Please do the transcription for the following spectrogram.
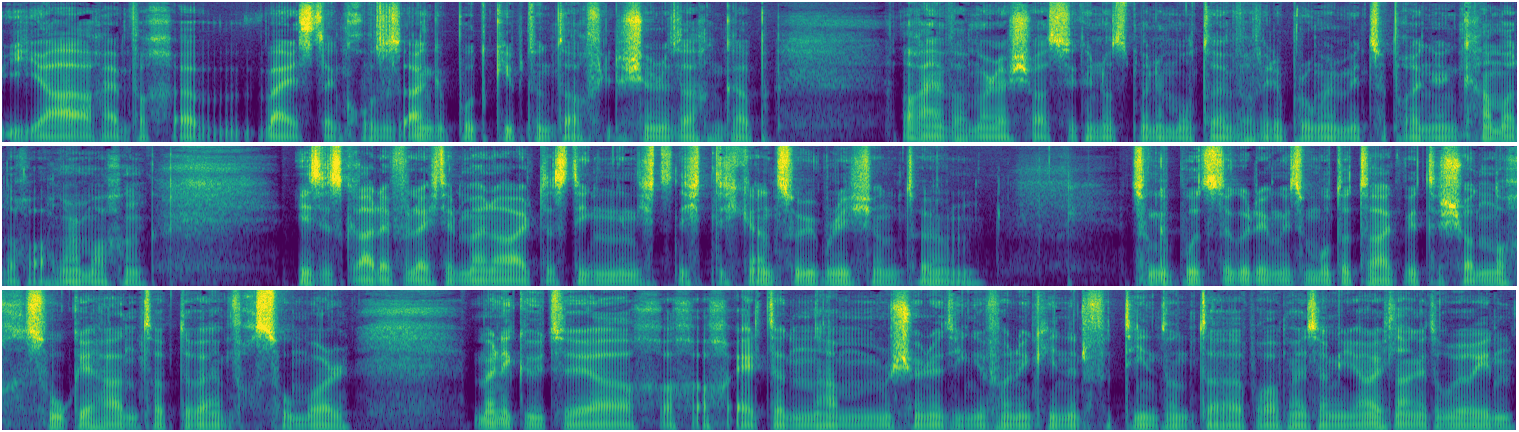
ja, auch einfach, äh, weil es da ein großes Angebot gibt und auch viele schöne Sachen gab, auch einfach mal als Chance genutzt, meine Mutter einfach wieder Blumen mitzubringen. Kann man doch auch mal machen. Ist es gerade vielleicht in meiner Altersding nicht, nicht, nicht ganz so üblich und ähm, zum Geburtstag oder irgendwie zum Muttertag wird das schon noch so gehandhabt, aber einfach so mal, meine Güte, ja, auch, auch, auch Eltern haben schöne Dinge von den Kindern verdient und da braucht man ja sagen, ja, nicht lange drüber reden.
